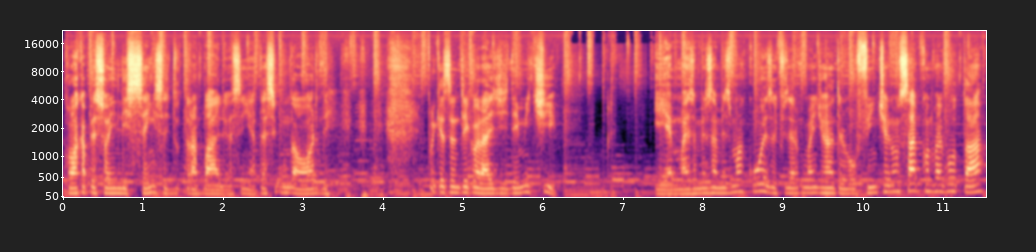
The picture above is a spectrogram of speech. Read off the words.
coloca a pessoa em licença do trabalho, assim, até segunda ordem. porque você não tem coragem de demitir. E é mais ou menos a mesma coisa que fizeram com Mind Hunter. O Fincher não sabe quando vai voltar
